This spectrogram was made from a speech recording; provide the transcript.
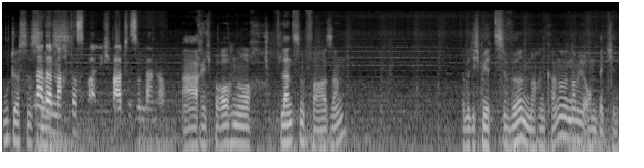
Gut, dass es. Na, dann das- mach das mal. Ich warte so lange. Ach, ich brauche noch Pflanzenfasern. Damit ich mir Zwirn machen kann. Und dann habe ich auch ein Bettchen.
